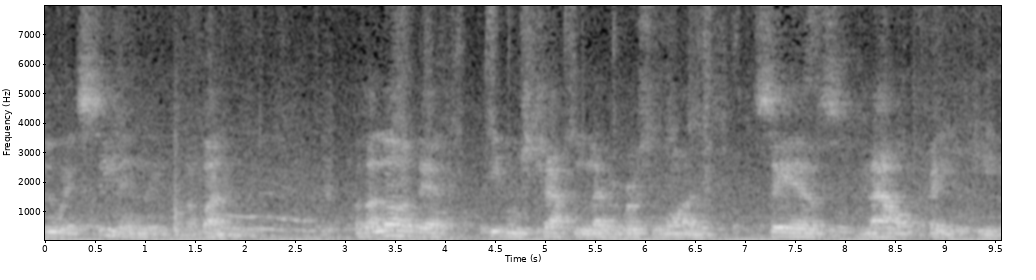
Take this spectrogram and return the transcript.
do exceedingly abundantly. Because I love that Hebrews chapter 11, verse 1 says, Now faith is.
